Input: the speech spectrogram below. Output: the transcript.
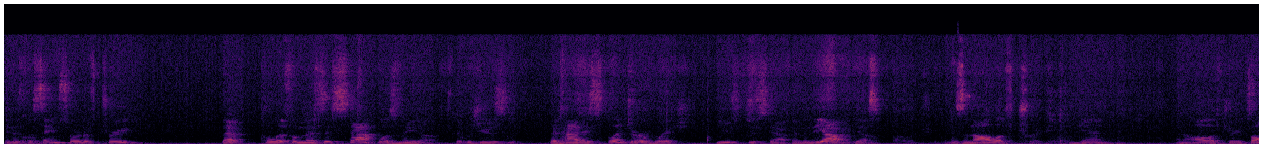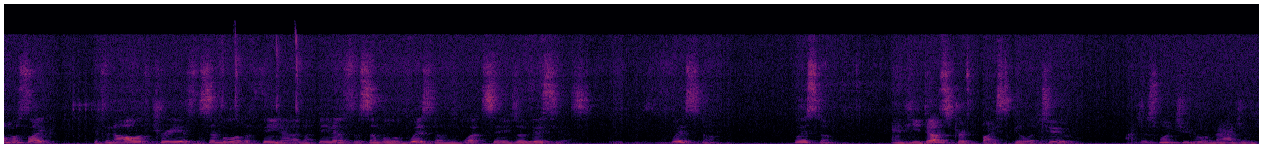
It is the same sort of tree that Polyphemus' staff was made of. That was used that had a splinter of which used to stab him in the eye. Yes? It is an olive tree. Again, an olive tree. It's almost like if an olive tree is the symbol of Athena and Athena is the symbol of wisdom, what saves Odysseus? Wisdom. Wisdom. And he does drift by Scylla too. I just want you to imagine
